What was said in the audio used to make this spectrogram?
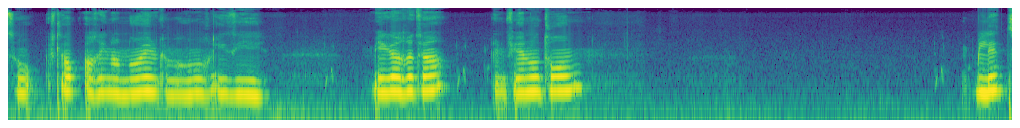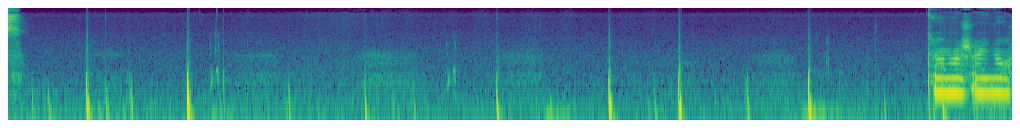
So, ich glaube Arena 9 können wir auch noch easy. Mega Ritter. Inferno-Turm. Blitz. Dann wahrscheinlich noch.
